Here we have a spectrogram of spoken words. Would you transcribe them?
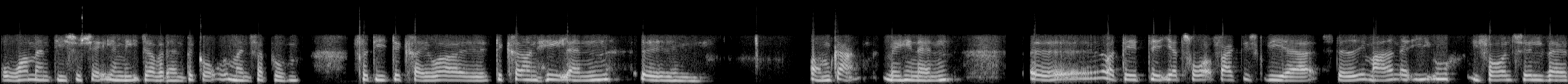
bruger man de sociale medier, og hvordan begår man sig på dem. Fordi det kræver, øh, det kræver en helt anden øh, omgang med hinanden. Øh, og det, det, jeg tror faktisk, vi er stadig meget naive i forhold til, hvad,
